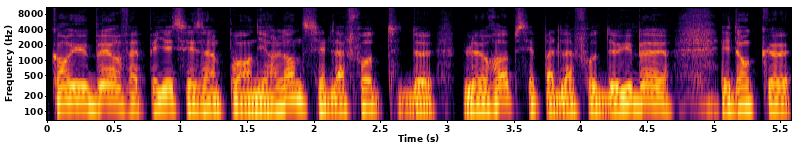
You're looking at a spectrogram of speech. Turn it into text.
Quand Uber va payer ses impôts en Irlande, c'est de la faute de l'Europe, c'est pas de la faute de Uber. Et donc, euh,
